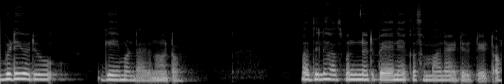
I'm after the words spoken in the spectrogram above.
ഇവിടെ ഒരു ഗെയിം ഉണ്ടായിരുന്നു കേട്ടോ. അതിൽ ഹസ്ബൻഡിനൊരു പേനയൊക്കെ സമ്മാനമായിട്ട് കിട്ടി കേട്ടോ.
